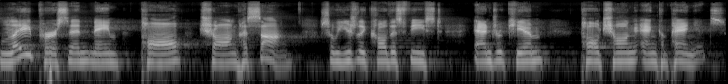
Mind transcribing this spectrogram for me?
lay person named Paul Chong Hasang. So, we usually call this feast Andrew Kim, Paul Chong, and companions.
